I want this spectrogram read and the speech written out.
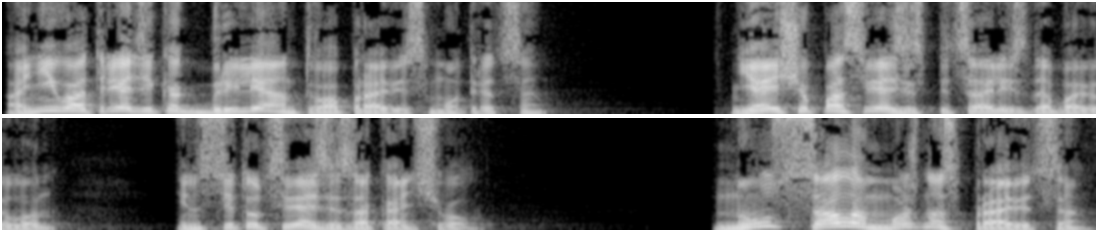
Они в отряде как бриллиант в оправе смотрятся. Я еще по связи специалист, добавил он. Институт связи заканчивал. Ну, с салом можно справиться.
